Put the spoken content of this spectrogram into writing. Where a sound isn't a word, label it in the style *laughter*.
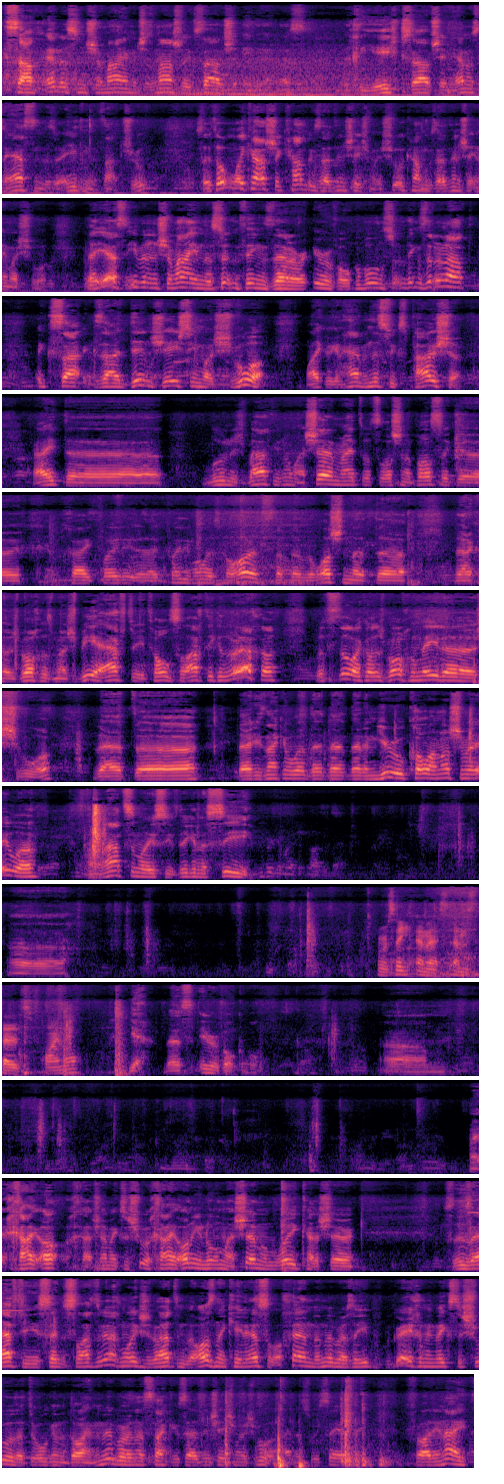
Ksav Emes and Shemayim, which is Mashal Ksav Sheini Emes. Chiyesh Ksav Sheini Emes. I asked him, is there anything that's not true? So I told him like Hasha Kambik Zadin Sheish Meshua, Kambik Zadin Sheini Meshua. That yes, even in Shemayim, there's certain things that are irrevocable and certain things that are not. Zadin Sheish Meshua, like we can have in this week's parsha, right? Uh, Lu Nishbati Num Hashem, right? What's the lashon apostle? Chai Kvoidi Kvoidi Molis Kohoretz. That the lashon that uh, that Hakadosh Baruch Hu was mashbia after he told Salachti Kedvarecha, but still Hakadosh Baruch Hu made a shvua that uh, that he's not going to let that that, that Emiru Kol Anoshim Eila on Atzimos if they're going to see. Uh, We're saying MS. MS that it's final. yeah, that's irrevocable. Um. So this is after you said the Tzvach Moik Shvatim ve'ozne kein esel lachem b'midbar as ha'yipu he makes the sure that they're all going to die in the midbar and that's not exactly Sheish. And as we say every Friday night,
